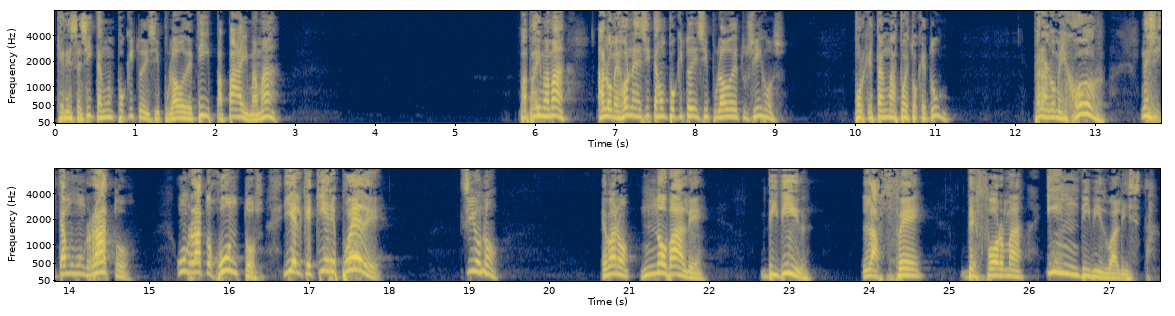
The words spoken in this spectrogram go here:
que necesitan un poquito de discipulado de ti, papá y mamá. Papá y mamá, a lo mejor necesitas un poquito de discipulado de tus hijos, porque están más puestos que tú. Pero a lo mejor necesitamos un rato, un rato juntos, y el que quiere puede. ¿Sí o no? Hermano, no vale vivir la fe de forma individualista.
